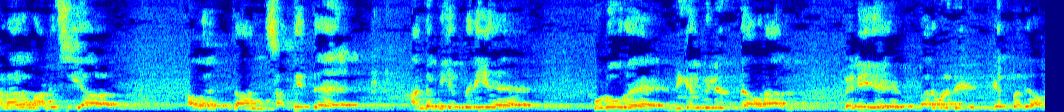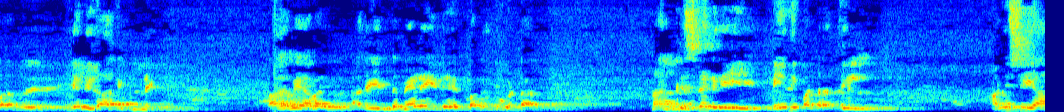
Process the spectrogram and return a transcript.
ஆனாலும் அனுசியா அவர் தான் சந்தித்த அந்த மிகப்பெரிய கொடூர நிகழ்விலிருந்து அவரால் வெளியே வருவது என்பது அவரது எளிதாக இல்லை. ஆகவே அவர் அதை இந்த மேடையிலே பகிர்ந்து கொண்டார். நான் கிருஷ்ணகிரி நீதிமன்றத்தில் அனுசியா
